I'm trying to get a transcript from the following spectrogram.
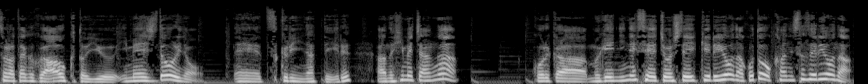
空高く青くというイメージ通りの、えー、作りになっている。あの、姫ちゃんが、これから無限にね、成長していけるようなことを感じさせるような、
